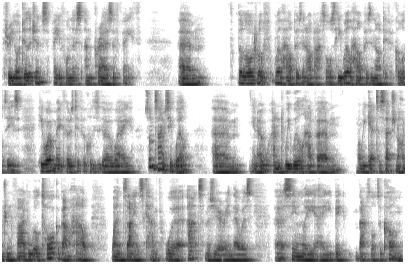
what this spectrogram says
through your diligence, faithfulness, and prayers of faith. Um, the Lord will will help us in our battles. He will help us in our difficulties. He won't make those difficulties go away. Sometimes he will, um, you know, and we will have um, when we get to section 105, we will talk about how when Zion's camp were at Missouri and there was uh, seemingly a big battle to come,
